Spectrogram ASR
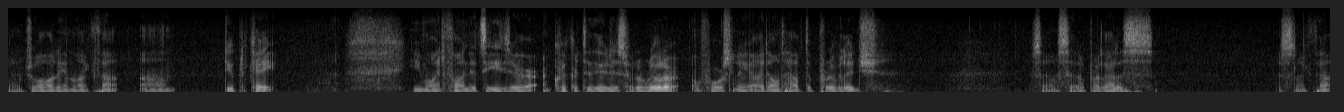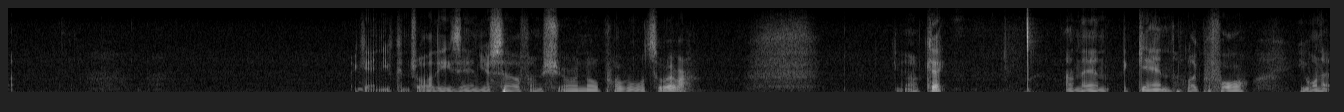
I'm going to draw it in like that and duplicate you might find it's easier and quicker to do this with a ruler. Unfortunately, I don't have the privilege. So set up our lattice, just like that. Again, you can draw these in yourself, I'm sure, no problem whatsoever. Okay. And then, again, like before, you want to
